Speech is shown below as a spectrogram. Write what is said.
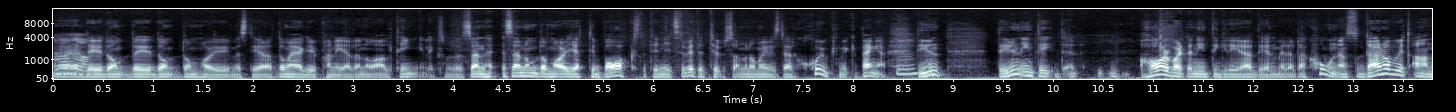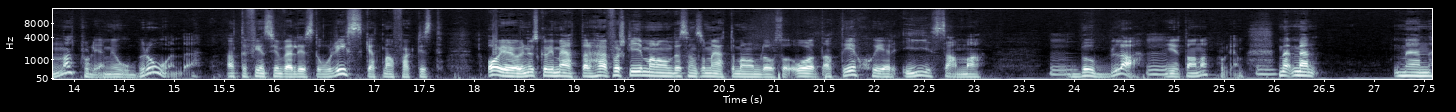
Ja, ja. Det är de, det är de, de har ju investerat, de äger ju panelen och allting. Liksom. Sen, sen om de har gett tillbaks det till Nietzsche vet jag tusan, men de har investerat sjukt mycket pengar. Mm. Det är ju en, det är ju en, inte, har varit en integrerad del med redaktionen. Så där har vi ett annat problem med oberoende. Att det finns ju en väldigt stor risk att man faktiskt Oj, oj, oj, nu ska vi mäta det här. Först skriver man om det, sen så mäter man om det. Och, så, och att det sker i samma bubbla är ju ett annat problem. Men, men, men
